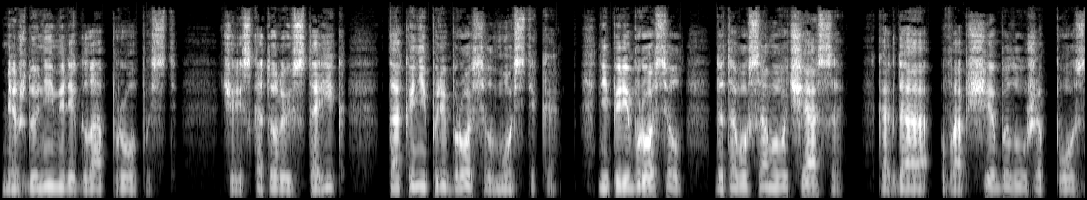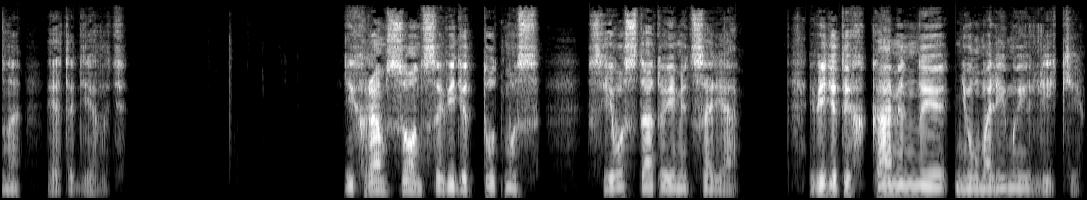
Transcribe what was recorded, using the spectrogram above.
между ними легла пропасть, через которую старик так и не прибросил мостика, не перебросил до того самого часа, когда вообще было уже поздно это делать. И храм солнца видит Тутмос с его статуями царя, видит их каменные неумолимые лики.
